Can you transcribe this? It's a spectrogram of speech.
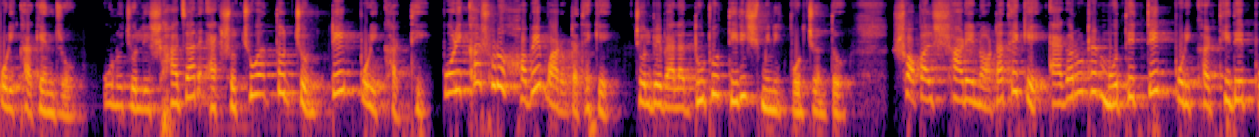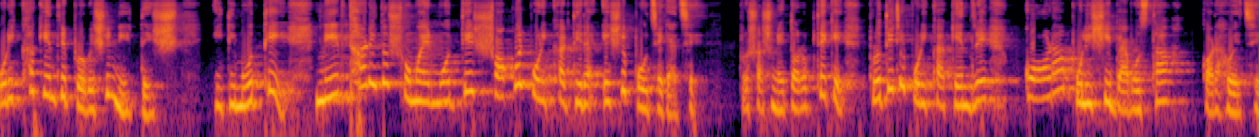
পরীক্ষা কেন্দ্র। উনচল্লিশ হাজার একশো চুয়াত্তর জন টেট পরীক্ষার্থী। পরীক্ষা শুরু হবে বারোটা থেকে। চলবে বেলা দুটো তিরিশ মিনিট পর্যন্ত। সকাল সাড়ে নটা থেকে এগারোটার মধ্যে টেট পরীক্ষার্থীদের পরীক্ষা কেন্দ্রে প্রবেশের নির্দেশ। ইতিমধ্যেই নির্ধারিত সময়ের মধ্যে সকল পরীক্ষার্থীরা এসে পৌঁছে গেছে। প্রশাসনের তরফ থেকে প্রতিটি পরীক্ষা কেন্দ্রে কড়া পুলিশি ব্যবস্থা করা হয়েছে।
